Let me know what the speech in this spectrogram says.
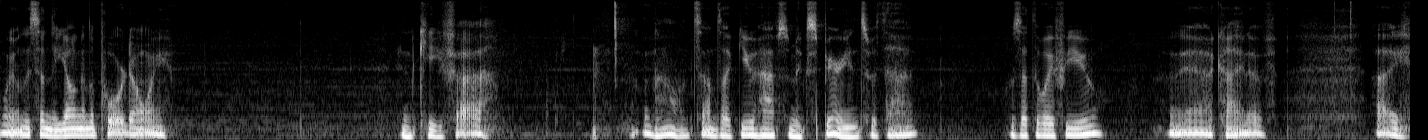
We only send the young and the poor, don't we? And Keith, uh, no, it sounds like you have some experience with that. Was that the way for you? Yeah, kind of. I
